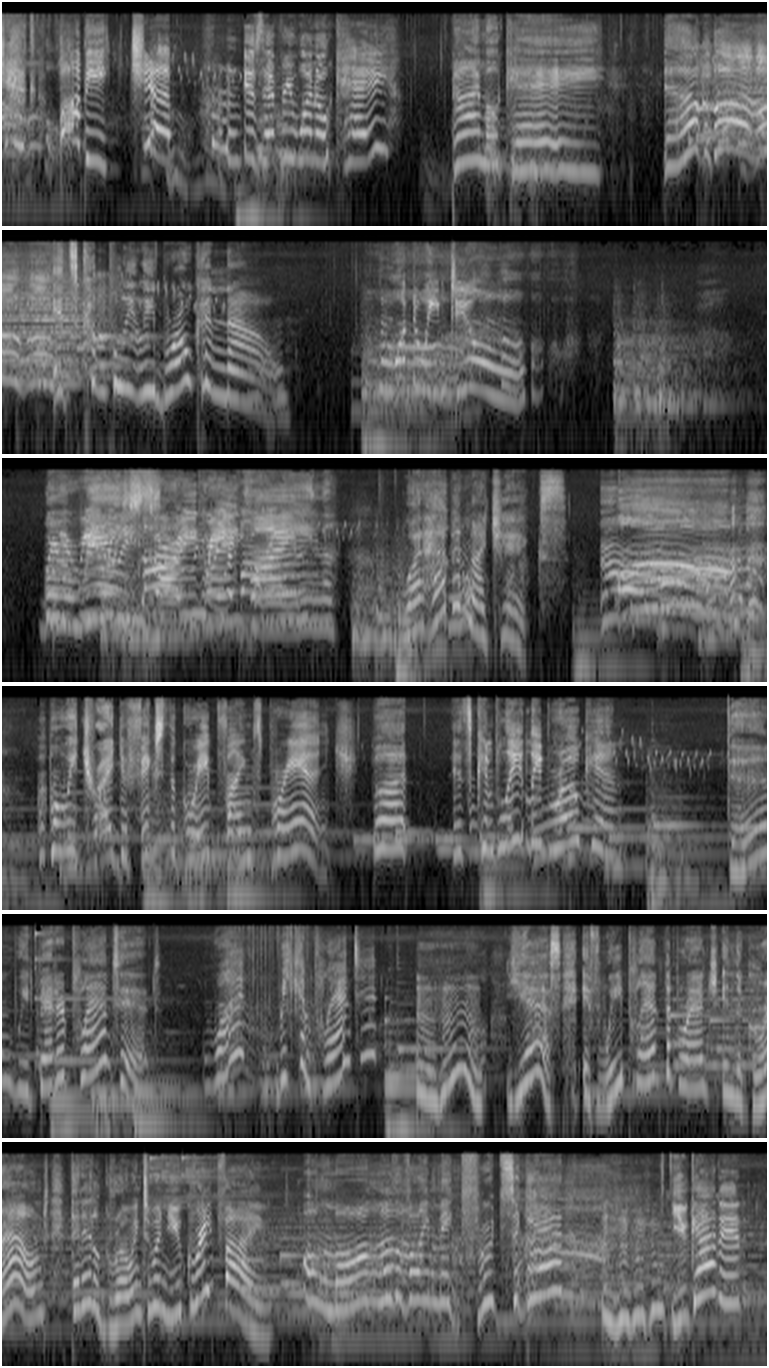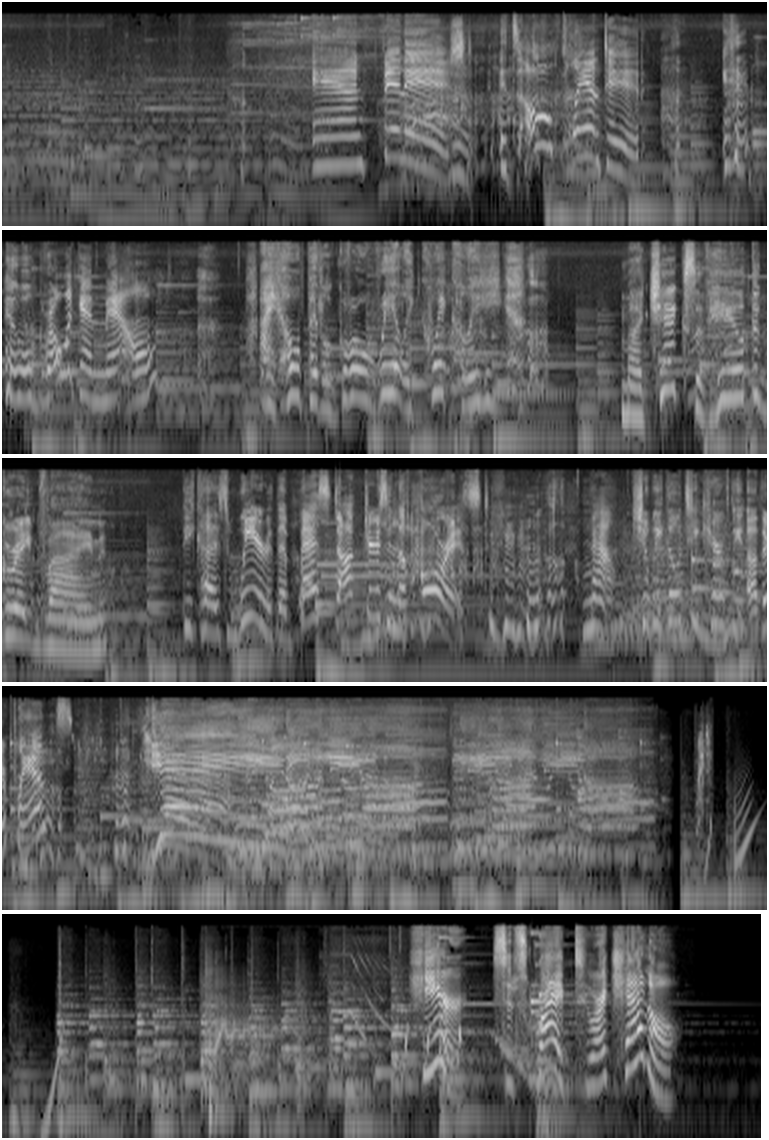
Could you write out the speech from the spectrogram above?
Jack, Bobby, Chip. Is everyone okay? I'm okay. It's completely broken now. What do we do? We're really sorry, Grapevine. What happened, my chicks? Mom! We tried to fix the grapevine's branch. But it's completely broken. Then we'd better plant it. What? We can plant it? Mm-hmm. Yes, if we plant the branch in the ground, then it'll grow into a new grapevine. Oh, Mom, will the vine make fruits again? you got it. And finished! It's all planted. it will grow again now. I hope it'll grow really quickly. My chicks have healed the grapevine. Because we're the best doctors in the forest. now, should we go take care of the other plants? Yay! Here, subscribe to our channel.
